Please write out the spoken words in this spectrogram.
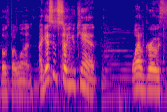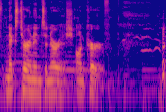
both by one. I guess it's so you can't Wild Growth next turn into Nourish on curve.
